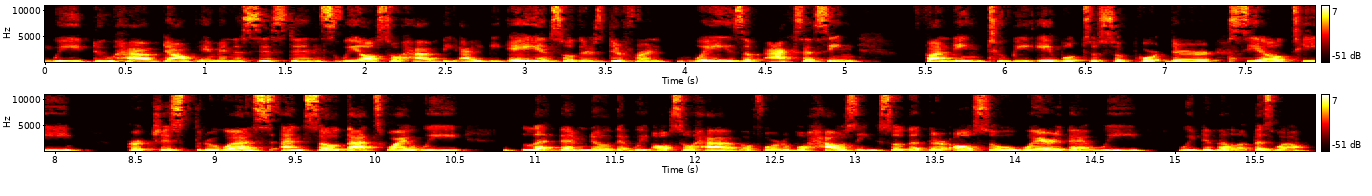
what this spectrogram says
We do have down payment assistance. We also have the IDA. And so there's different ways of accessing funding to be able to support their CLT purchase through us. And so that's why we let them know that we also have affordable housing so that they're also aware that we we develop as well.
